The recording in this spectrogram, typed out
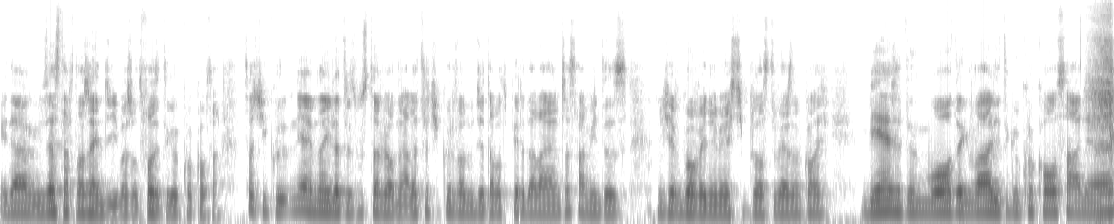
i dają mi zestaw narzędzi i masz otworzyć tego kokosa. Co ci, kur... nie wiem na ile to jest ustawione, ale co ci kurwa ludzie tam odpierdalają, czasami to jest, mi się w głowie nie mieści, po prostu wiesz, tam koleś bierze ten młotek, wali tego kokosa, nie,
